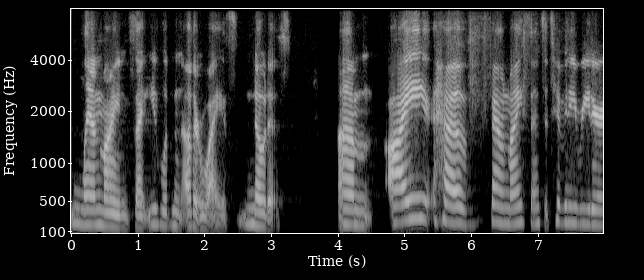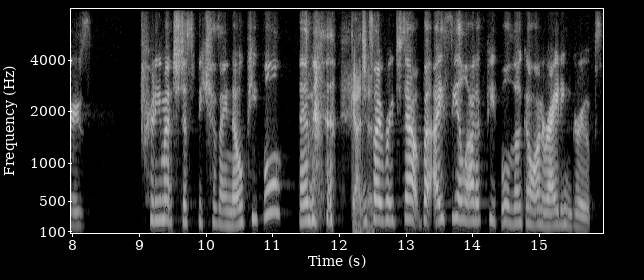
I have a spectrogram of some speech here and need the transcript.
landmines that you wouldn't otherwise notice. Um, I have found my sensitivity readers pretty much just because I know people. And, gotcha. and so I've reached out. But I see a lot of people, they'll go on writing groups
